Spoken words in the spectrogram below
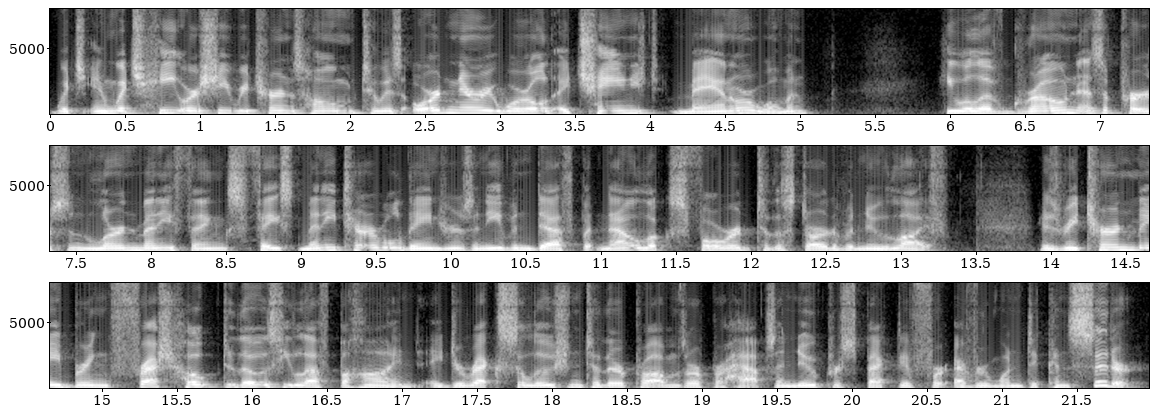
which in which he or she returns home to his ordinary world, a changed man or woman. He will have grown as a person, learned many things, faced many terrible dangers and even death, but now looks forward to the start of a new life. His return may bring fresh hope to those he left behind, a direct solution to their problems, or perhaps a new perspective for everyone to consider.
